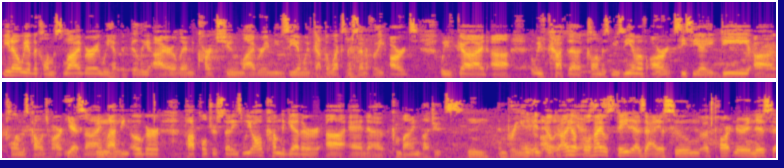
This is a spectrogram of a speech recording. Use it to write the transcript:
you know we have the Columbus Library, we have the Billy Ireland Cartoon Library Museum, we've got the Wexner Center for the Arts, we've got uh, we've got the Columbus Museum of Art, CCAD, uh, Columbus College of Art and Yes. Design, Mhm. Laughing Ogre, Pop Culture Studies. We all come together uh, and uh, combine budgets and bring in In Ohio. Ohio State, as I assume, a partner in this uh,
